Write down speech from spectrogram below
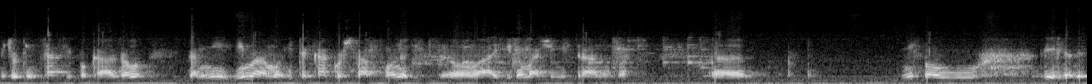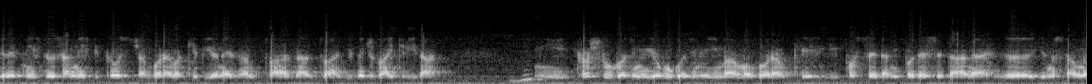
Međutim, sad se pokazalo da mi imamo i tekako šta ponuditi ovaj, i domaćim i stranom gostu. E, mi smo u 2019. 18. prosječan boravak je bio, ne znam, dva, dva, dva, između 2 i 3 dana. Mi prošlu godinu i ovu godinu imamo boravke i po 7 i po 10 dana. E, jednostavno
